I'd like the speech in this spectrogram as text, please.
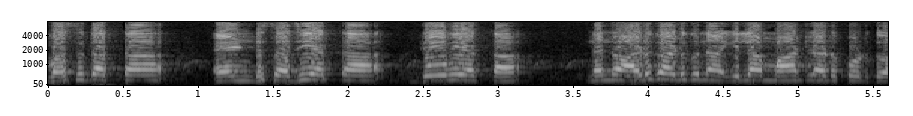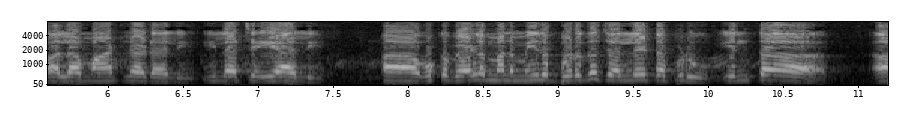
వసుదక్క అండ్ సజీ అక్క దేవి అక్క నన్ను అడుగు అడుగున ఇలా మాట్లాడకూడదు అలా మాట్లాడాలి ఇలా చేయాలి. ఆ, ఒకవేళ మన మీద బురద జల్లేటప్పుడు ఎంత ఆ,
